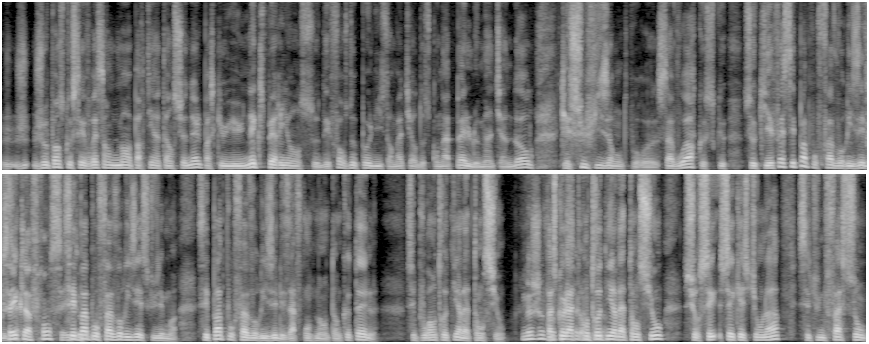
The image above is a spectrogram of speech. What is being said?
je, pense que c'est vraisemblablement un parti intentionnel parce qu'il y a une expérience des forces de police en matière de ce qu'on appelle le maintien de l'ordre qui est suffisante pour euh, savoir que ce, que ce qui est fait, c'est pas pour favoriser. Vous savez que la France, c'est pas pour favoriser, excusez-moi, c'est pas pour favoriser les affrontements en tant que tels. C'est pour entretenir la tension. parce que la, entretenir la tension sur ces, ces questions-là, c'est une façon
